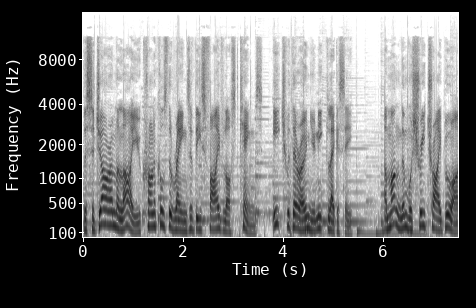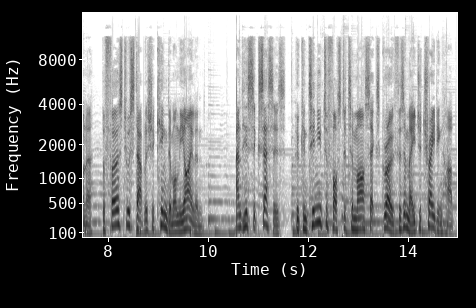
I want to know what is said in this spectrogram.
The Sejarah Melayu chronicles the reigns of these five lost kings, each with their own unique legacy. Among them were Sri Tri Buana, the first to establish a kingdom on the island, and his successors, who continued to foster Temasek's growth as a major trading hub.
